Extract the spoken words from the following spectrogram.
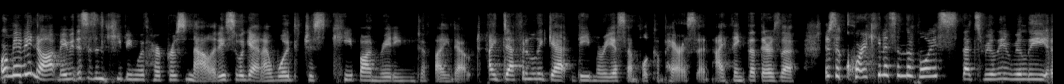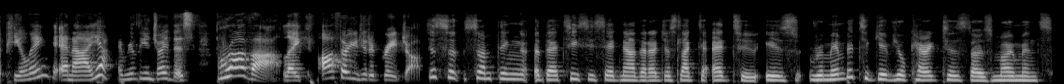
Or maybe not. Maybe this is in keeping with her personality. So again, I would just keep on reading to find out. I definitely get the Maria Semple comparison. I think that there's a there's a quirkiness in the voice that's really, really appealing. And uh yeah, I really enjoyed this. Brava. Like author, you did a great job. Just something that Cece said now that I'd just like to add to is remember to give your characters those moments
